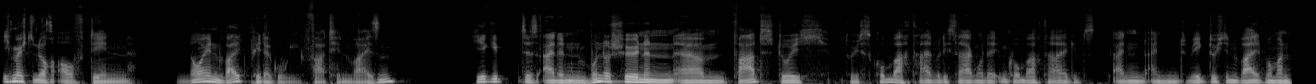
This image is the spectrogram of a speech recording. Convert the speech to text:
Ich möchte noch auf den neuen Waldpädagogikpfad hinweisen. Hier gibt es einen wunderschönen ähm, Pfad durch, durch das Krumbachtal, würde ich sagen, oder im Krumbachtal gibt es einen, einen Weg durch den Wald, wo man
